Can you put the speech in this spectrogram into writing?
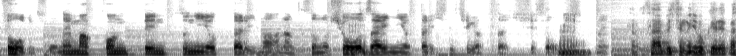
そうですよね。まあ、コンテンツによったり、まあ、なんかその商材によったりして違ったりしてそうですよね。サービスが良ければ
